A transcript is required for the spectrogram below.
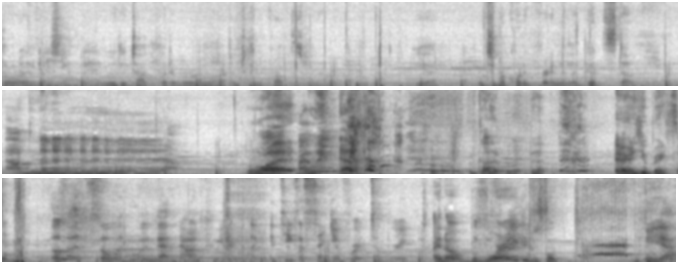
Don't worry. finishing. it. We can talk whatever we want. I'm just gonna crop this one out. Yeah. I'm just recording for any like good stuff. Um, no, no, no, no, no, no, no, no, no, no. What? My window. God, what the? Aaron, you break something. Also, it's so annoying that now in creative, it's like it takes a second for it to break. I know. Before you could just like, Yeah.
